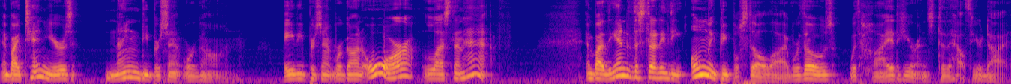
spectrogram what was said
And by 10 years, 90% were gone, 80% were gone, or less than half. And by the end of the study, the only people still alive were those with high adherence to the healthier diet.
